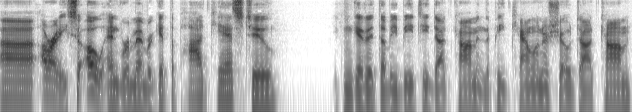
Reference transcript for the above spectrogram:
Uh, alrighty. So, oh, and remember, get the podcast too. You can get it at WBT.com and the PeteKalinerShow.com.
